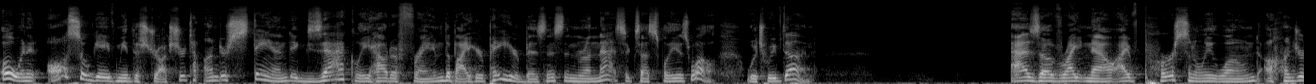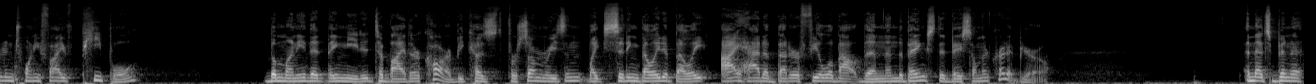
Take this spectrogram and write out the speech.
Oh, and it also gave me the structure to understand exactly how to frame the buy here, pay here business and run that successfully as well, which we've done as of right now, I've personally loaned 125 people the money that they needed to buy their car because for some reason, like sitting belly to belly, I had a better feel about them than the banks did based on their credit bureau. And that's been a,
